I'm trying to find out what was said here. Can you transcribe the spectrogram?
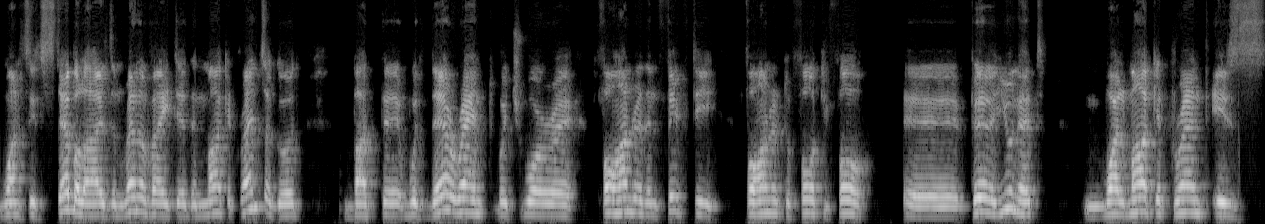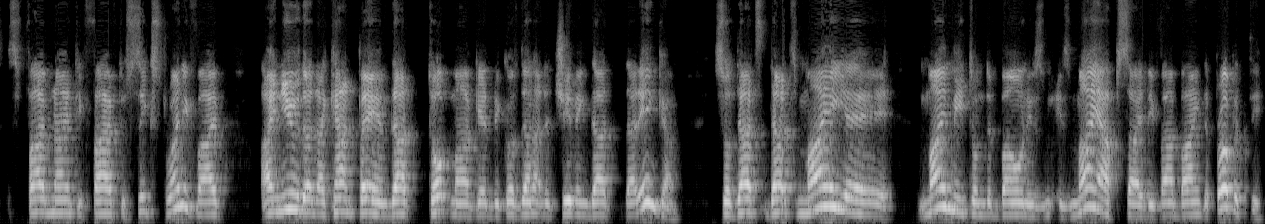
Once it's stabilized and renovated and market rents are good, but with their rent, which were uh, 450, 400 to 44 uh, per unit, while market rent is 595 to 625 i knew that i can't pay in that top market because they're not achieving that that income. So that's that's my uh, my meat on the bone is is my upside if i'm buying the property.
